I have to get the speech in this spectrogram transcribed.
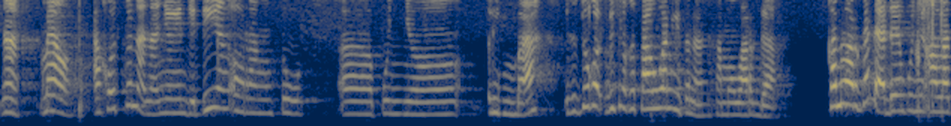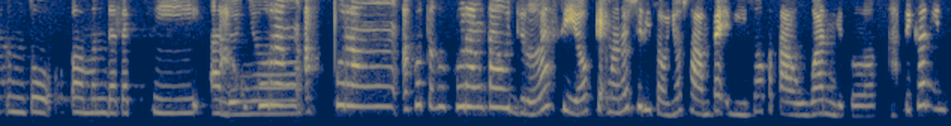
Nah, Mel, aku tuh nak nanyain, jadi yang orang tuh eh, punya limbah, itu tuh kok bisa ketahuan gitu nah sama warga? Kan warga tidak ada yang punya alat untuk eh, mendeteksi Aku adanya. kurang, aku kurang, aku tuh kurang tahu jelas sih yo, kayak mana ceritanya sampai bisa ketahuan gitu loh. Tapi kan, in-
